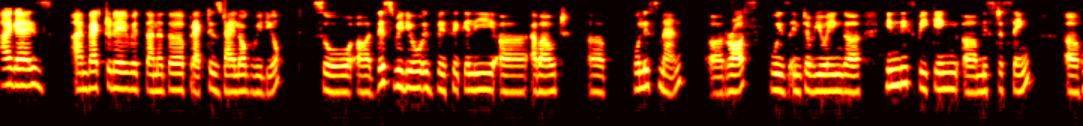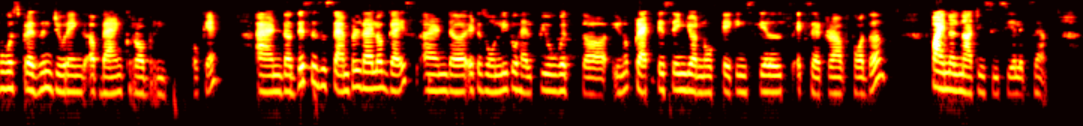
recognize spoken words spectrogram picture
Hi guys, I'm back today with another practice dialogue video. So uh, this video is basically uh, about a policeman, uh, Ross, who is interviewing a Hindi speaking uh, Mr. Singh, uh, who was present during a bank robbery. Okay. And uh, this is a sample dialogue guys and it is only to help you with you know practicing your note taking skills etc for the final NATI CCL exam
